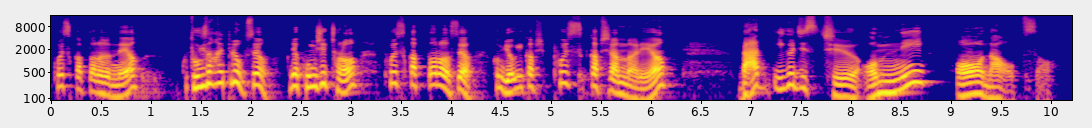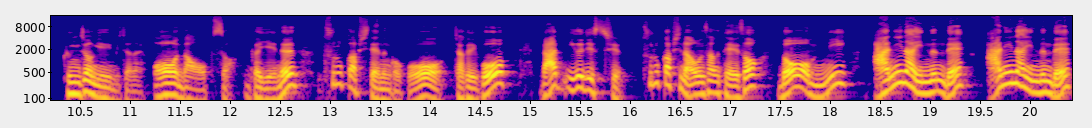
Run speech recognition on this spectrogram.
폴스 값 떨어졌네요. 더 이상 할 필요 없어요. 그냥 공식처럼 폴스 값 떨어졌어요. 그럼 여기 값이 폴스 값이란 말이에요. not exist 없니? 어, 나 없어. 긍정의 의미잖아요. 어, 나 없어. 그러니까 얘는 true 값이 되는 거고. 자, 그리고 not exist true 값이 나온 상태에서 너 없니? 아니 나 있는데 아니 나 있는데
